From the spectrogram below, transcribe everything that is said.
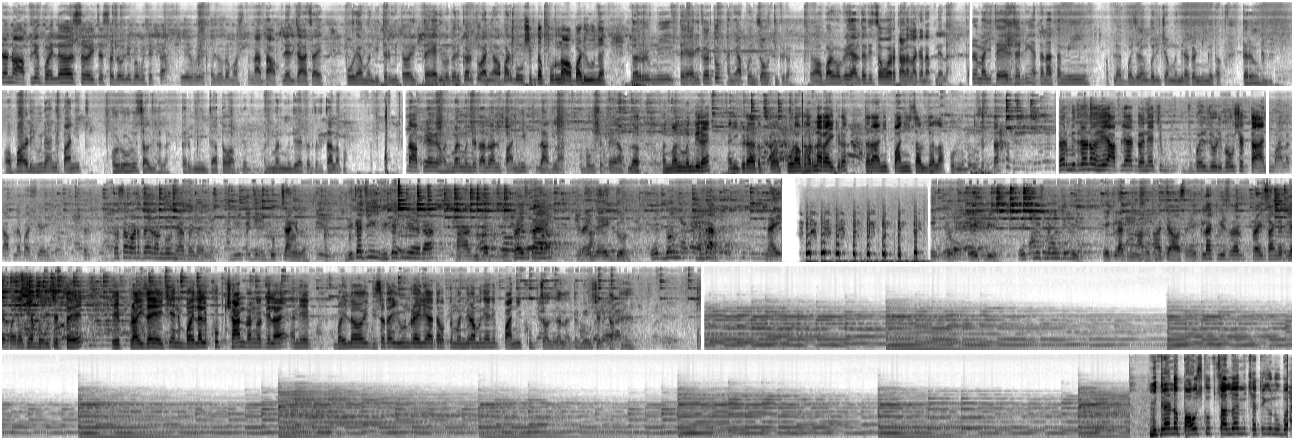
मित्रांनो आपले बैल स इथं सजवले बघू शकता. हे एवढं सजवलं मस्त. ना आता आपल्याला जायचं आहे पोळ्यामध्ये. तर मी तर तयारी वगैरे करतो आणि आबाड बघू शकता पूर्ण आबाड येऊन आहे. तर मी तयारी करतो आणि आपण जाऊ तिकडं. तर आबाड वगैरे आलं तर ते चवार काढा लागेल आपल्याला. तर माझी तयारी झाली. आता ना आता मी आपल्या बजरंगबलीच्या मंदिराकडे निघत आहो. तर आबाड येऊन आहे आणि पाणी हळूहळू चालू झाला. तर मी जातो आपल्या हनुमान मंदिराकडे. तर चला मग. आता आपल्या हनुमान मंदिरात आलो आणि पाणी लागला. बघू शकता आपलं हनुमान मंदिर आहे. आणि इकडं आता पोळा भरणार आहे इकडं. तर आणि पाणी चालू झाला पूर्ण. बघू शकता. तर मित्रांनो हे आपल्या गण्याची बैलजोडी. बघू शकता. आणि मालक आपल्या पाशी आहे तर कसं वाटत आहे रंगवून ह्या बैलाला? खूप चांगलं. विकाची विकाची वेळ आहे का हा विकाची प्राईस काय आहे? प्राइस आहे एक दोन. एक दोन हजार. नाही. एकवीस म्हणजे किती एक लाख वीस हजार. अच्छा असं. एक लाख वीस हजार प्राईस सांगितले बैलाची. हे बघू शकता हे हे प्राईज आहे याची. आणि बैलाला खूप छान रंग केला आहे आणि बैल दिसत आहे येऊन राहिले आता फक्त मंदिरामध्ये आणि पाणी खूप चालू झालं. तर बघू शकता. मित्रांनो पाऊस खूप चालू आहे. मी छत्री घेऊन उभा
